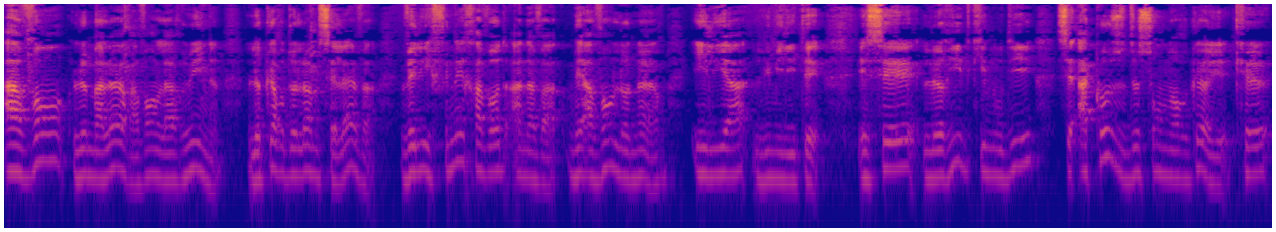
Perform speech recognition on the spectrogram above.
avant le malheur, avant la ruine, le cœur de l'homme s'élève, Velifne Chavod Anava, mais avant l'honneur, il y a l'humilité. Et c'est le ride qui nous dit, c'est à cause de son orgueil que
